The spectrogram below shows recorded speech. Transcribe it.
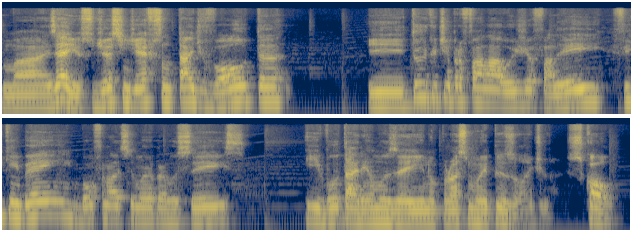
Mas é isso. Justin Jefferson tá de volta. E tudo que eu tinha para falar hoje já falei. Fiquem bem, bom final de semana para vocês. E voltaremos aí no próximo episódio. Skol!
